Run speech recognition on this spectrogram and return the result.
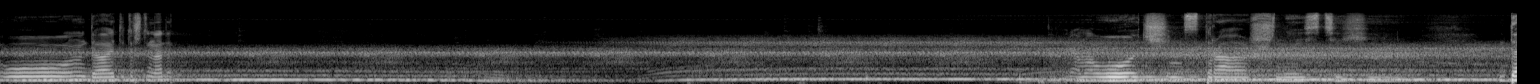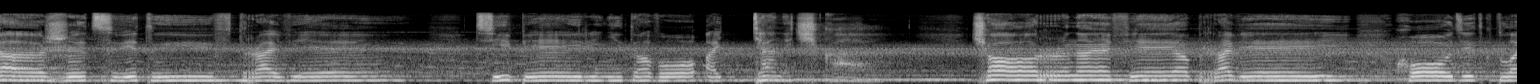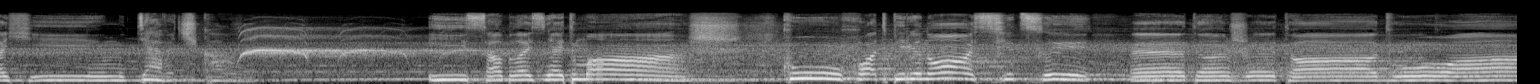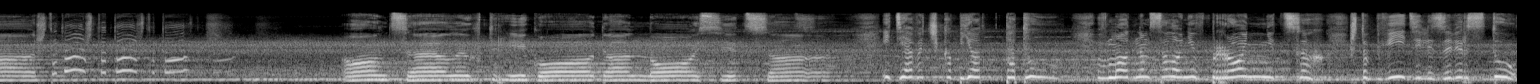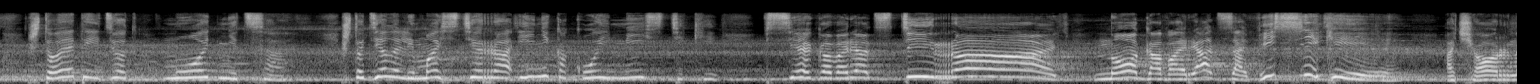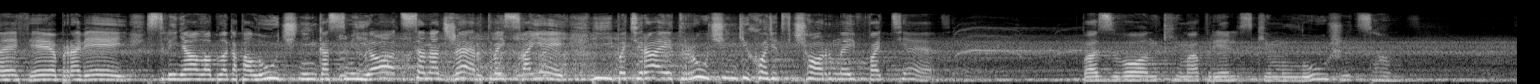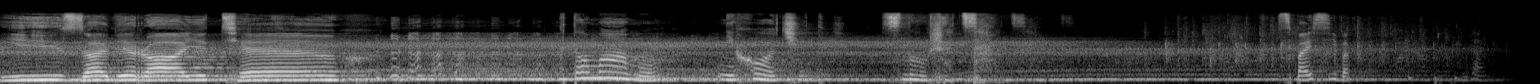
О, да, это то, что надо. Прямо очень страшные стихи. Даже цветы в траве Теперь не того оттеночка. Черная фея бровей Ходит к плохим девочкам И соблазняет Маш К уху от переносицы. Это же татуаж. Татуаж, татуаж, татуаж. Он целых три года носится. И девочка бьет тату в модном салоне в бронницах, чтоб видели за версту, что это идет модница, что делали мастера и никакой мистики. Все говорят «стирай», но говорят «завистники». А черная фея бровей слиняла благополучненько, смеется над жертвой своей и потирает рученьки, ходит в черной фате по звонким апрельским лужицам и забирает тех, кто маму не хочет слушаться. Спасибо.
